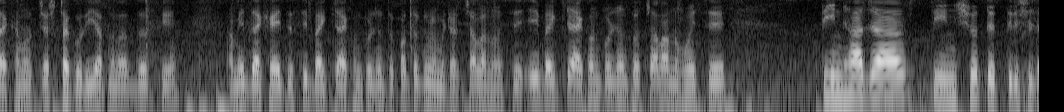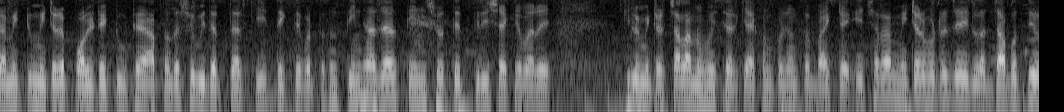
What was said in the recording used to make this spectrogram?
দেখানোর চেষ্টা করি আপনাদেরকে, আমি দেখাইতেছি বাইকটা এখন পর্যন্ত কত কিলোমিটার চালানো হয়েছে। এই বাইকটা এখন পর্যন্ত চালানো হয়েছে তিন হাজার তিনশো তেত্রিশে। আমি একটু মিটারের পলিটা একটু উঠে আপনাদের সুবিধার্থে আর কি। দেখতে পারতেছেন তিন হাজার তিনশো তেত্রিশ একেবারে কিলোমিটার চালানো হয়েছে আর কি এখন পর্যন্ত বাইকটা। এছাড়া মিটার বোর্ডের যে যাবতীয়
